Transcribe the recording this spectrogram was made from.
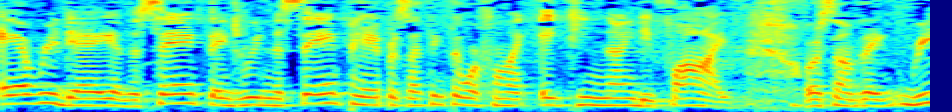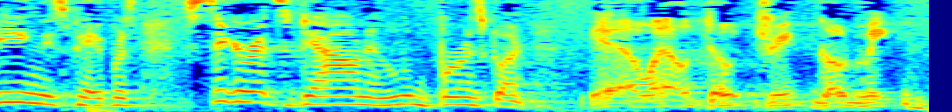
every day, and the same things, reading the same papers. I think they were from like 1895 or something. Reading these papers, cigarettes down, and little Burns going, "Yeah, well, don't drink, go meeting.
